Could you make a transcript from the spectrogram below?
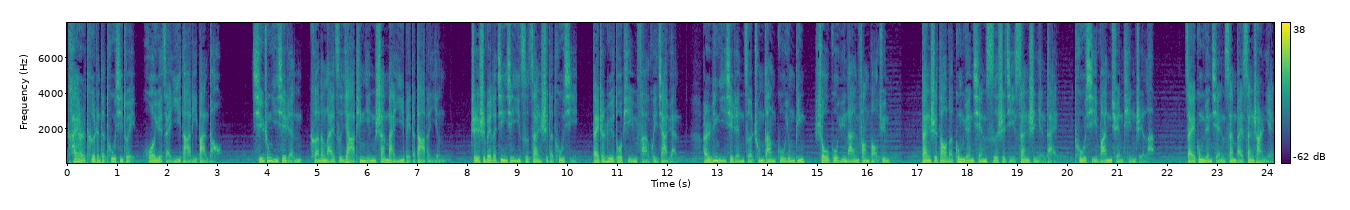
凯尔特人的突袭队活跃在意大利半岛，其中一些人可能来自亚平宁山脉以北的大本营，只是为了进行一次暂时的突袭，带着掠夺品返回家园；而另一些人则充当雇佣兵，受雇于南方暴君。但是到了公元前四世纪三十年代，突袭完全停止了。在公元前三百三十二年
